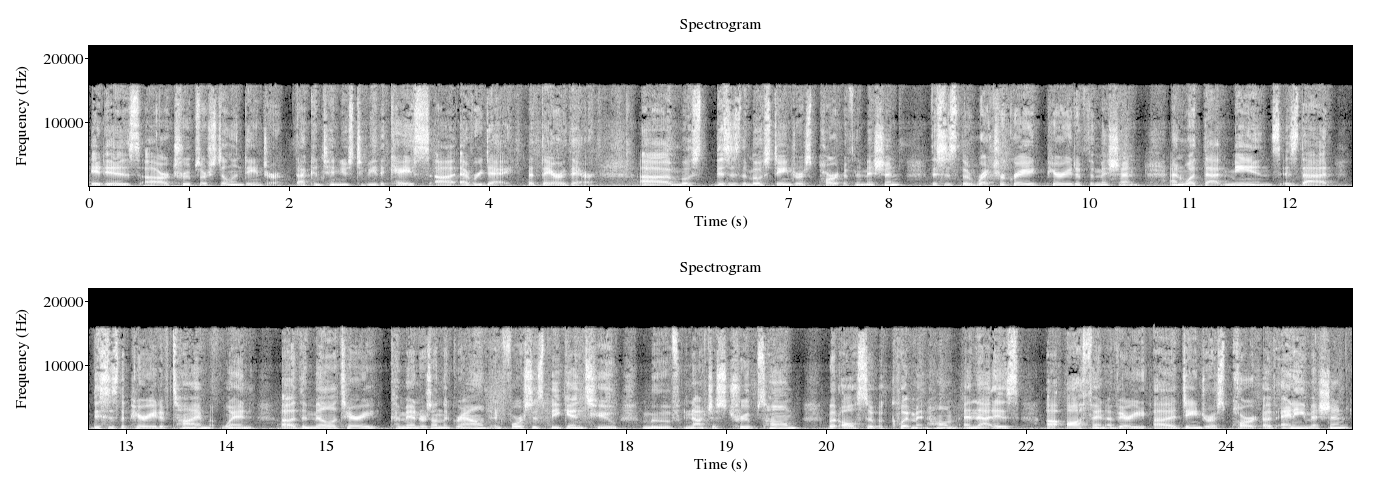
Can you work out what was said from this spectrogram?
It is uh, our troops are still in danger. That continues to be the case uh, every day that they are there. Uh, most this is the most dangerous part of the mission. This is the retrograde period of the mission, and what that means is that this is the period of time when uh, the military, commanders on the ground, and forces begin to move not just troops home but also equipment home, and that is uh, often a very uh, dangerous part of any mission.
